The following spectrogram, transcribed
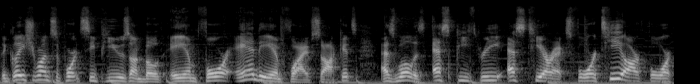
the Glacier 1 supports CPUs on both AM4 and AM5 sockets, as well as SP3, STRX4, TR4,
